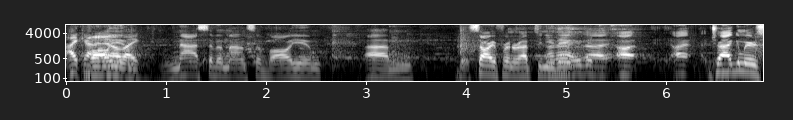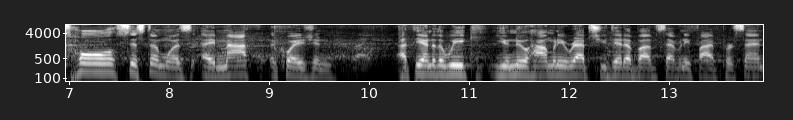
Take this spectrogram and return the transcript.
I kind of know like massive amounts of volume. Um, sorry for interrupting you. No, They, uh, uh, I, Dragomir's whole system was a math equation. At the end of the week, you knew how many reps you did above 75%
